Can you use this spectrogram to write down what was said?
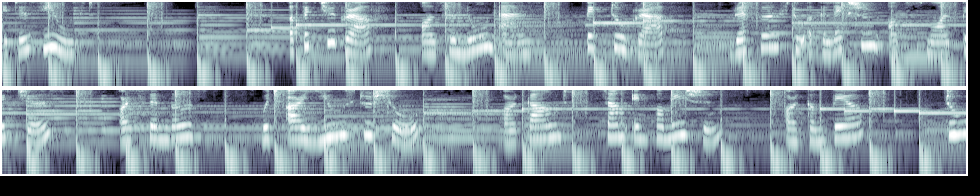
it is used. A picture graph, also known as pictograph, refers to a collection of small pictures or symbols which are used to show or count some information or compare two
